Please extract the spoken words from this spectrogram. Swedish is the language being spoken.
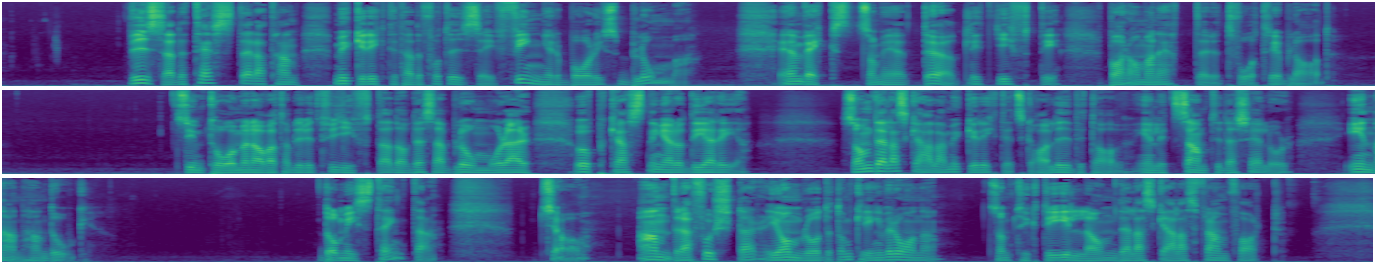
visade tester att han mycket riktigt hade fått i sig fingerborgsblomma. En växt som är dödligt giftig bara om man äter två, tre blad. Symptomen av att ha blivit förgiftad av dessa blommor är uppkastningar och diarré, som Della Scala mycket riktigt ska ha lidit av enligt samtida källor innan han dog. De misstänkta? Tja, andra furstar i området omkring Verona som tyckte illa om Della Scalas framfart.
